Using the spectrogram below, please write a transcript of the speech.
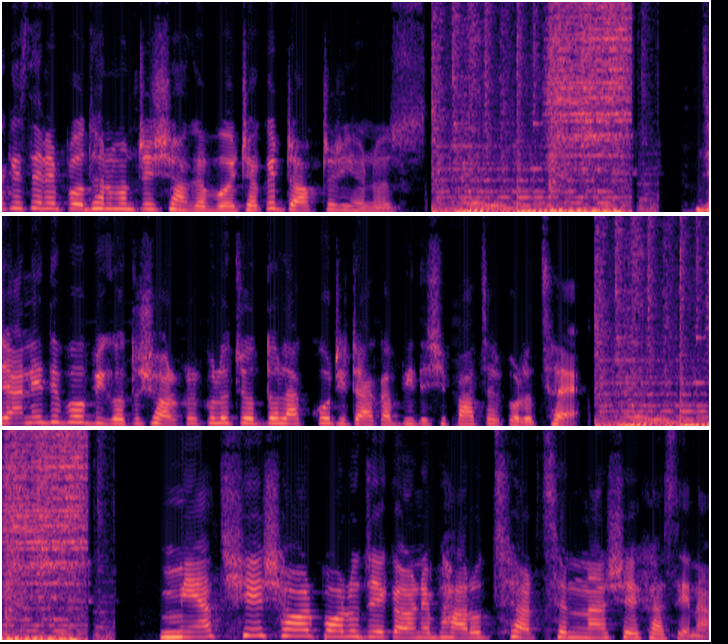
পাকিস্তানের প্রধানমন্ত্রীর সঙ্গে বৈঠকে ডক্টর ইউনুস। জানিয়ে দেব, বিগত সরকারগুলো চোদ্দ লাখ কোটি টাকা বিদেশে পাচার করেছে। মেয়াদ শেষ হওয়ার পরও যে কারণে ভারত ছাড়ছেন না শেখ হাসিনা।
